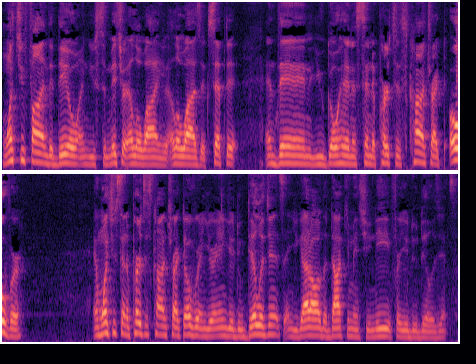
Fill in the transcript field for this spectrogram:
Once you find the deal and you submit your LOI and your LOI is accepted, and then you go ahead and send a purchase contract over. And once you send a purchase contract over and you're in your due diligence and you got all the documents you need for your due diligence,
